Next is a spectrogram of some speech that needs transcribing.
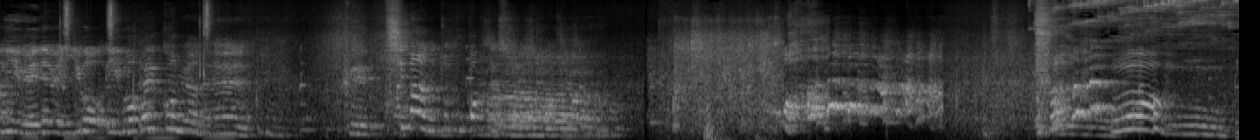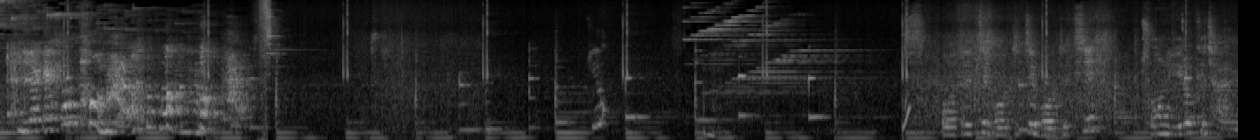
아니 왜냐면 이거 이거 할 거면은 그 치마는 조금 빡셀 수 있어. 우와. 이야기 헬파운이야. 뭐 듣지 뭐 듣지 뭐 듣지? 저는 이렇게 잘.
